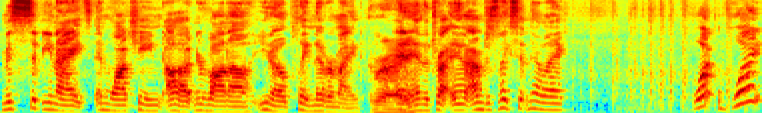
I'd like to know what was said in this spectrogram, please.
Mississippi Nights and watching uh, Nirvana, you know, play Nevermind. Right. And, and the try and I'm just like sitting there like what what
